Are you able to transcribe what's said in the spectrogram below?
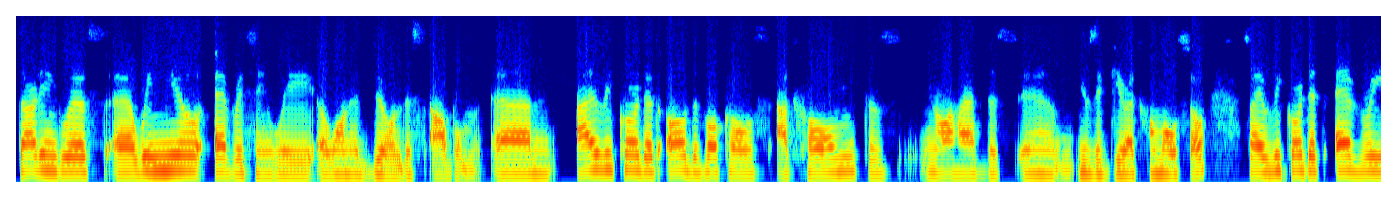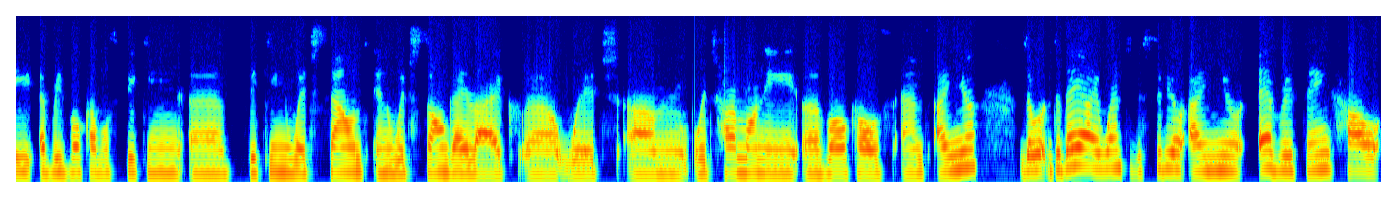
starting with uh, we knew everything we uh, want to do on this album. Um, I recorded all the vocals at home because you know I have this um music gear at home also. So I recorded every every vocal speaking uh, picking which sound in which song I like, uh, which um, which harmony uh, vocals, and I knew the the day I went to the studio, I knew everything how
